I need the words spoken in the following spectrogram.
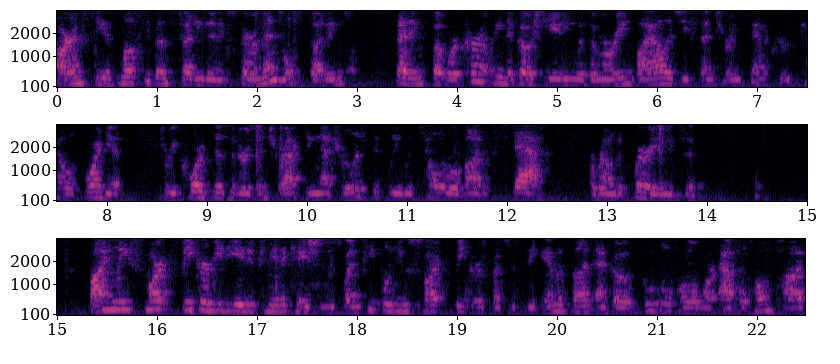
RMC has mostly been studied in experimental studies, settings, but we're currently negotiating with the Marine Biology Center in Santa Cruz, California to record visitors interacting naturalistically with telerobotic staff around aquarium exhibits. Finally, smart speaker mediated communication is when people use smart speakers such as the Amazon Echo, Google Home, or Apple HomePod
